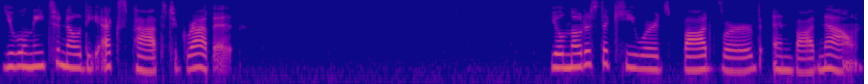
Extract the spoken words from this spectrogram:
you will need to know the XPath to grab it. You'll notice the keywords BOD verb and BOD noun.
